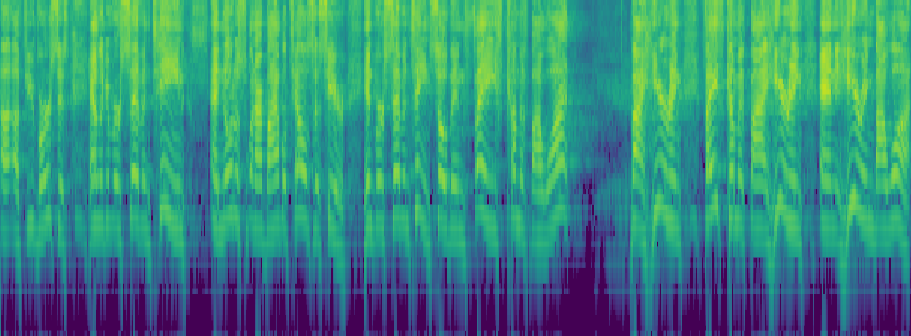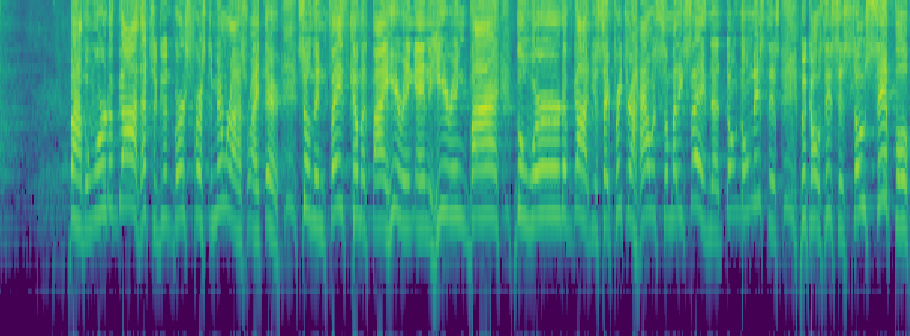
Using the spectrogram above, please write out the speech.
a, few verses and look at verse 17 and notice what our Bible tells us here in verse 17. So then faith cometh by what? By hearing. Faith cometh by hearing, and hearing by what? By the word of God. That's a good verse for us to memorize right there. So then faith cometh by hearing, and hearing by the word of God. You say, Preacher, how is somebody saved? Now, don't, don't miss this because this is so simple.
